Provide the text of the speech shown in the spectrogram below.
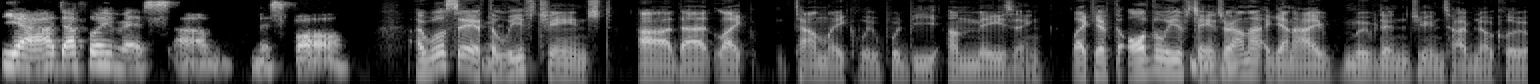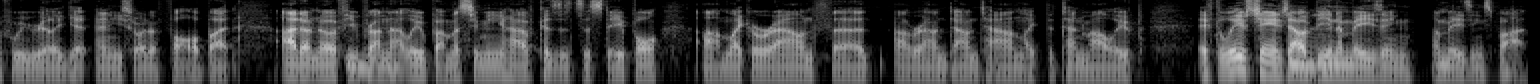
yeah, I definitely miss um miss fall. I will say if yeah. the leaves changed, uh, that like town lake loop would be amazing. Like if the, all the leaves changed mm-hmm. around that. Again, I moved in June, so I have no clue if we really get any sort of fall. But I don't know if you've mm-hmm. run that loop. I'm assuming you have because it's a staple. Um, like around the around downtown, like the 10 mile loop. If the leaves change, that mm-hmm. would be an mm-hmm. amazing amazing spot.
